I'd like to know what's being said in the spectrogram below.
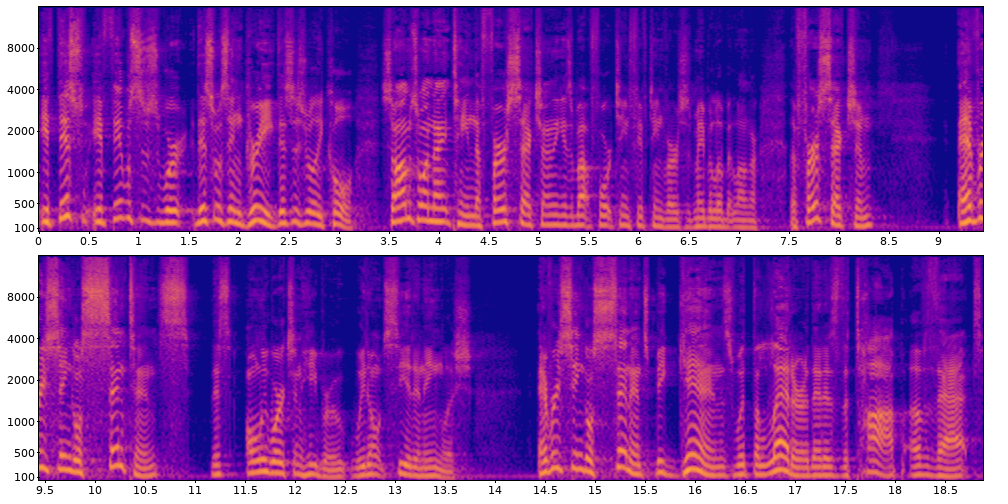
if this if it was this, were, this was in Greek, this is really cool. Psalms 119, the first section, I think is about 14, 15 verses, maybe a little bit longer. The first section every single sentence, this only works in Hebrew, we don't see it in English. Every single sentence begins with the letter that is the top of that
